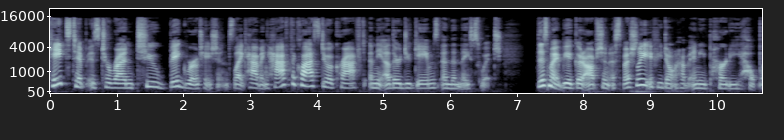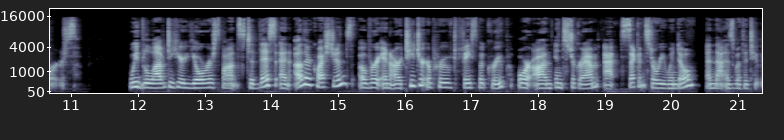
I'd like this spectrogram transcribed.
Kate's tip is to run two big rotations, like having half the class do a craft and the other do games and then they switch. This might be a good option, especially if you don't have any party helpers. We'd love to hear your response to this and other questions over in our teacher approved Facebook group or on Instagram at Second Story Window, and that is with a two.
